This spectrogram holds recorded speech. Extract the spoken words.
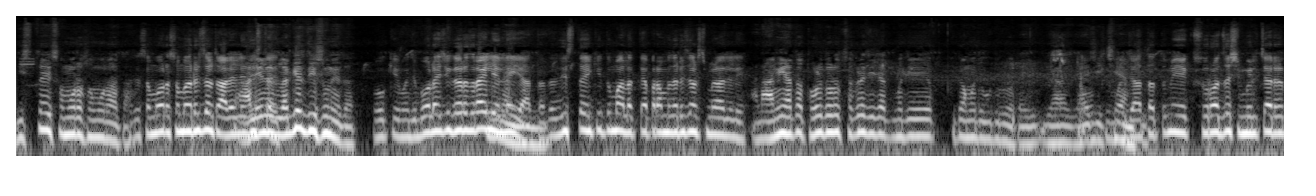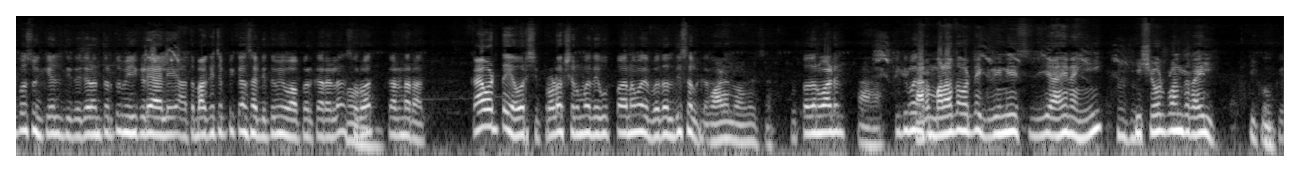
दिसतंय समोरासमोर आता. म्हणजे समोर समोर रिझल्ट आलेले आलेले दिसतायत. लगेच दिसून येतात. ओके म्हणजे बोलायची गरज राहिली नाही नाही, आता. तर दिसतंय की तुम्हाला त्याप्रमाणे रिझल्ट मिळालेले आणि आम्ही आता थोडं थोडं सगळ्याच याच्यात म्हणजे पिकामध्ये उतरू होत आहे या- याची इच्छा आहे म्हणजे आमची. आता तुम्ही एक सुरुवात जशी मिलचारेल पासून केली त्याच्यानंतर तुम्ही इकडे आले. आता बाकीच्या पिकांसाठी तुम्ही वापर करायला हो. सुरुवात करणार आहात. काय वाटतं या वर्षी? प्रोडक्शनमध्ये उत्पादनामध्ये बदल दिसेल का? वाढेल वाढेल सर उत्पादन वाढेल? हा हा. किती? कारण मला तर वाटतं ग्रीनेस जी आहे ना ही हम्म. ही शेवटपर्यंत राहील टिकून. ओके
